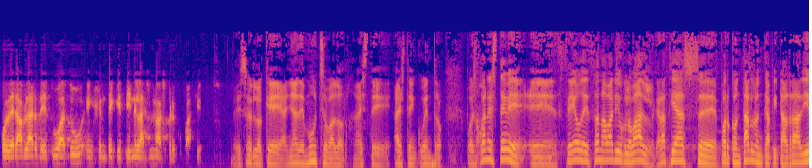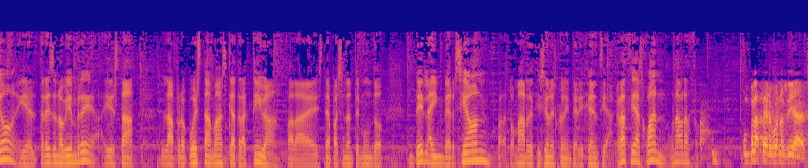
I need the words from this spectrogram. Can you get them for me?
poder hablar de tú a tú en gente que tiene las mismas preocupaciones. Eso es lo que añade mucho valor a este, a este encuentro. Pues Juan Esteve, eh, CEO de Zona Value Global, gracias eh, por contarlo en Capital Radio y el 3 de noviembre, ahí está la propuesta más que atractiva para este apasionante mundo de la inversión, para tomar decisiones con inteligencia. Gracias Juan, un abrazo. Un placer, buenos días.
